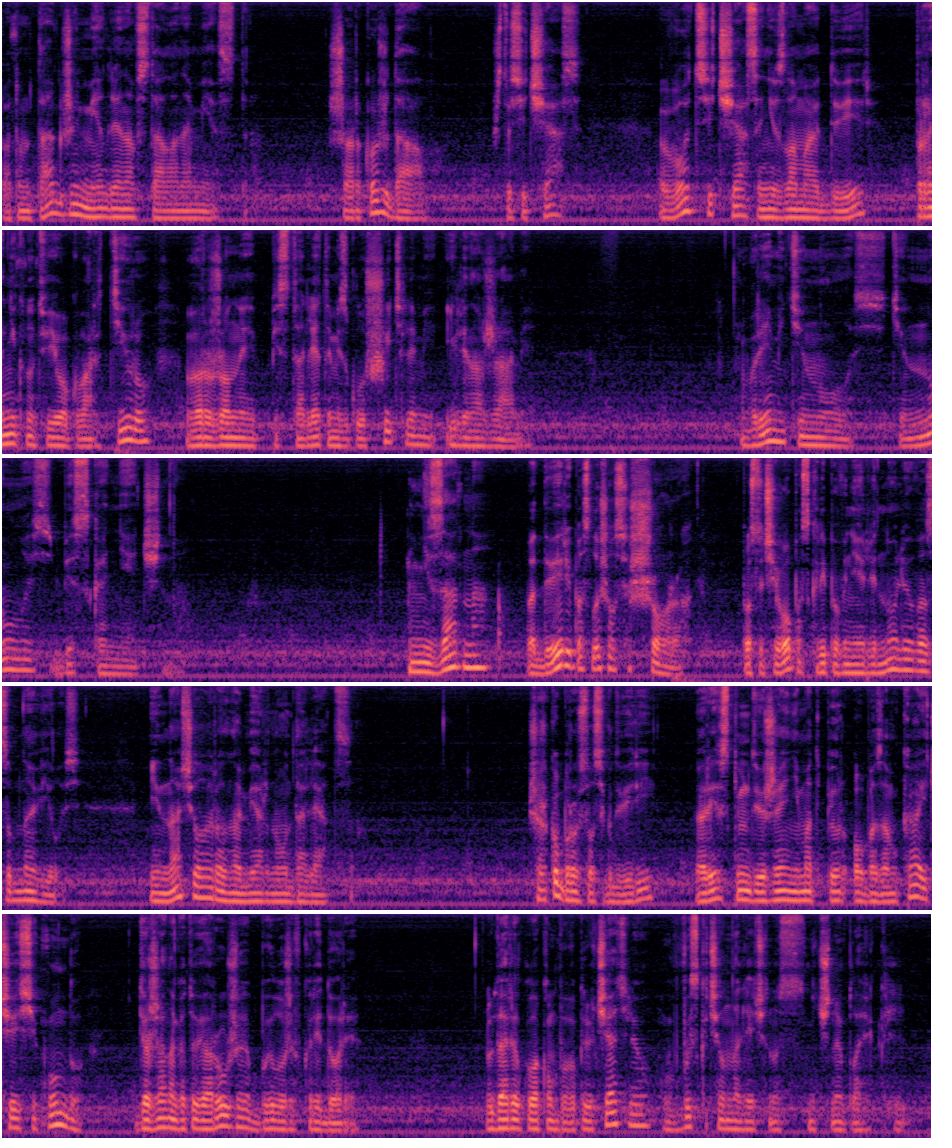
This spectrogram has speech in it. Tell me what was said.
Потом также медленно встала на место. Шарко ждал, что сейчас, вот сейчас они взломают дверь, проникнут в его квартиру, вооруженные пистолетами с глушителями или ножами. Время тянулось, тянулось бесконечно. Внезапно под дверью послышался шорох, после чего поскрипывание линолея возобновилось и начало равномерно удаляться. Широко бросился к двери, резким движением отпер оба замка и через секунду, держа на готове оружие, был уже в коридоре. Ударил кулаком по выключателю, выскочил на лестничную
